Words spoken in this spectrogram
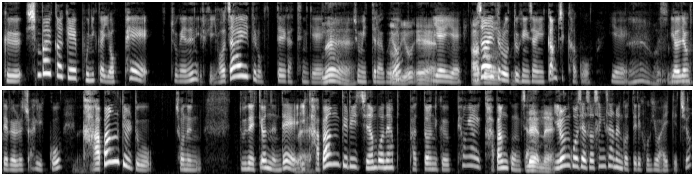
그 신발 가게 보니까 옆에 쪽에는 이렇게 여자아이들 옷들 같은 게좀 네. 있더라고요. 예, 예. 예. 여자아이들 옷도 굉장히 깜찍하고 예. 네, 연령대별로 쫙 있고 네. 가방들도 저는 눈에 띄었는데 네. 이 가방들이 지난번에 봤던 그 평양의 가방 공장 네네. 이런 곳에서 생산한 것들이 거기 와 있겠죠?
